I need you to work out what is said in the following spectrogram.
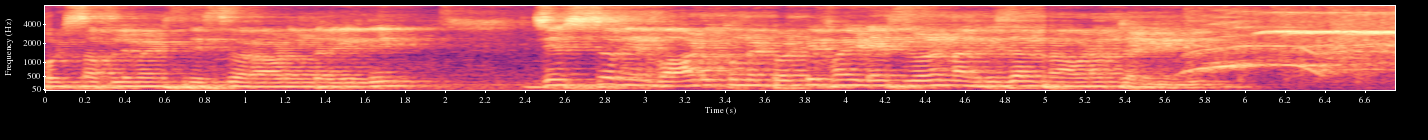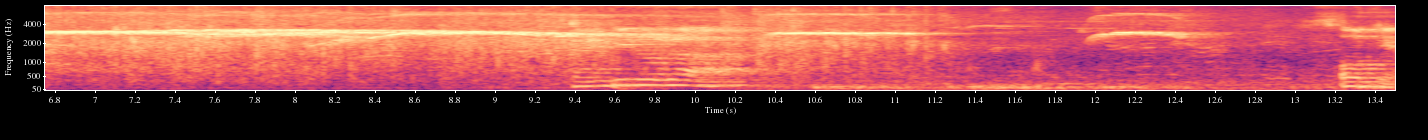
ఫుడ్ సప్లిమెంట్స్ తీసుకురావడం జరిగింది. జస్ట్ నేను వాడుకున్న ట్వంటీ ఫైవ్ డేస్లోనే నాకు రిజల్ట్ రావడం జరిగింది. ఓకే.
